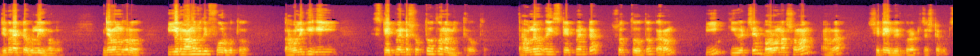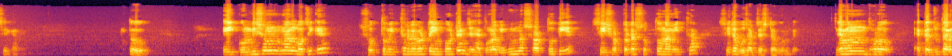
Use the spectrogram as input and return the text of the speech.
যে কোনো একটা হলেই হলো। যেমন ধরো পি এর মানও যদি ফোর হতো, তাহলে কি এই স্টেটমেন্টটা সত্য হতো না মিথ্যা হতো? তাহলেও এই স্টেটমেন্টটা সত্য হতো, কারণ পি কিউ এর চেয়ে বড় না সমান আমরা সেটাই বের করার চেষ্টা করছি এখানে। তো এই কন্ডিশনাল লজিকে সত্য মিথ্যার ব্যাপারটা ইম্পর্টেন্ট যে হ্যাঁ তোমরা বিভিন্ন শর্ত দিয়ে সেই শর্তটা সত্য না মিথ্যা সেটা বোঝার চেষ্টা করবে। যেমন ধরো, একটা জুতার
